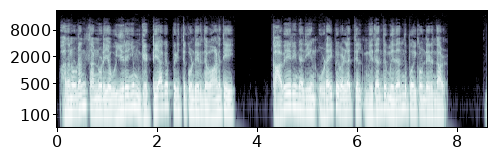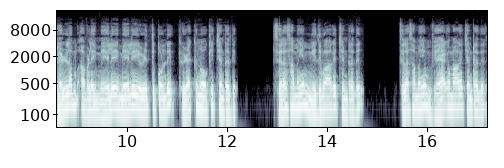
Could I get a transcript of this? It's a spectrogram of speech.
அதனுடன் தன்னுடைய உயிரையும் கெட்டியாக பிடித்துக் கொண்டிருந்த வானதி காவேரி நதியின் உடைப்பு வெள்ளத்தில் மிதந்து மிதந்து போய்க் கொண்டிருந்தாள். வெள்ளம் அவளை மேலே மேலே இழுத்துக்கொண்டு கிழக்கு நோக்கிச் சென்றது. சில சமயம் மெதுவாகச் சென்றது. சில சமயம் வேகமாகச் சென்றது.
